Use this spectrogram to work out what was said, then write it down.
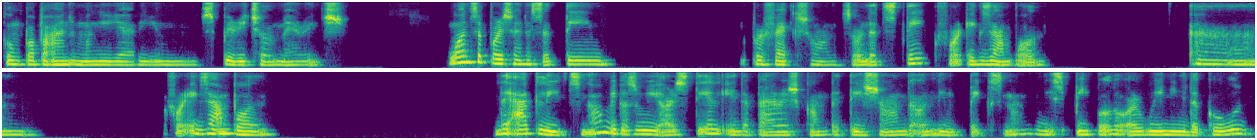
kung paano mangyayari yung spiritual marriage. Once a person has attained perfection, so let's take for example, um, for example, the athletes, no? Because we are still in the parish competition, the Olympics, no? These people who are winning the gold,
